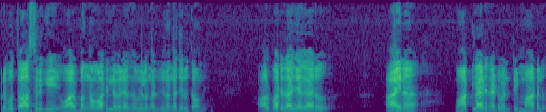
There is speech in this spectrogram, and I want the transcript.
ప్రభుత్వ ఆస్తులకి వా- భంగం వాటిల్లో విధంగా జరుగుతూ ఉంది. ఆల్పాటి రాజా గారు ఆయన మాట్లాడినటువంటి మాటలు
